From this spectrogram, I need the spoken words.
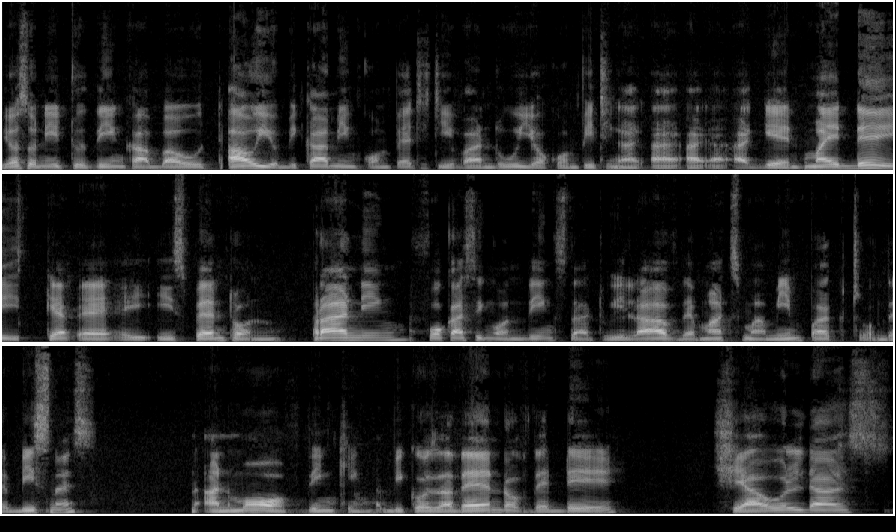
you also need to think about how you're becoming competitive and who you're competing again. My day is spent on planning, focusing on things that will have the maximum impact on the business, and more of thinking because at the end of the day, shareholders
